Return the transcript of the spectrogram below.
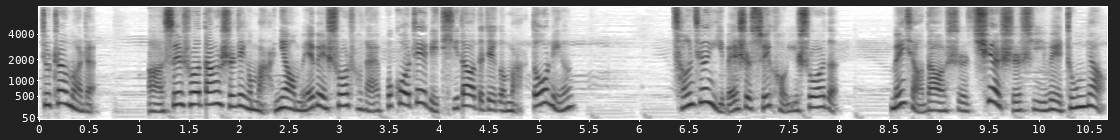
就这么着，啊，虽说当时这个马尿没被说出来，不过这里提到的这个马兜铃，曾经以为是随口一说的，没想到是确实是一味中药。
